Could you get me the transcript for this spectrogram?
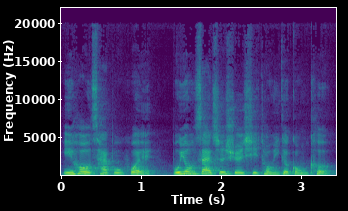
以后才不会不用再次学习同一个功课。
